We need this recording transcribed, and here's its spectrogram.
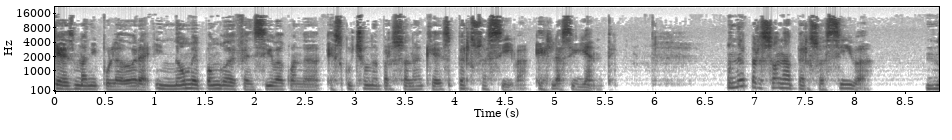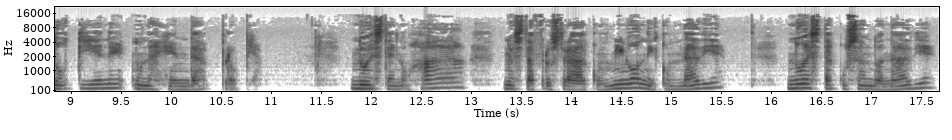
que es manipuladora y no me pongo defensiva cuando escucho a una persona que es persuasiva es la siguiente. Una persona persuasiva no tiene una agenda propia. No está enojada, no está frustrada conmigo ni con nadie, no está acusando a nadie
